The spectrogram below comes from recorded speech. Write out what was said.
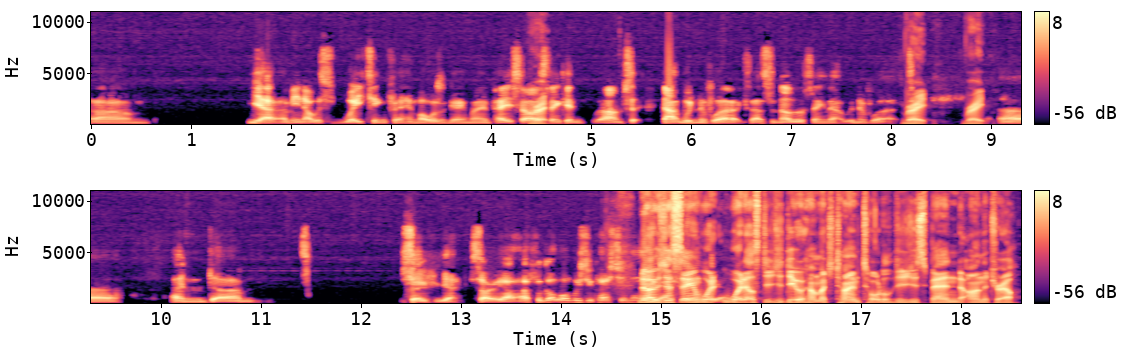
um yeah i mean i was waiting for him i wasn't going my own pace so i was Right. thinking I'm so, that wouldn't have worked that's another thing that wouldn't have worked Right, right. uh and um so yeah sorry I, I forgot what was your question there? No, I was just saying, what yeah. what else did you do? How much time total did you spend on the trail?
